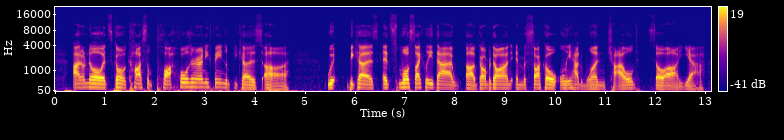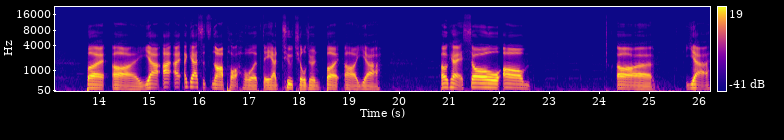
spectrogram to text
I don't know. It's going to cause some plot holes or anything because uh, because it's most likely that uh, and Misako only had one child. So uh, yeah. But uh, yeah, I, I, I guess it's not a plot hole if they had two children. But uh, yeah. Okay, so um, uh, yeah.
